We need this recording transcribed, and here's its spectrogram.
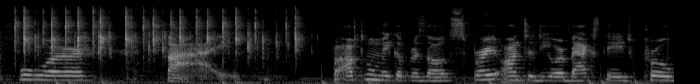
four, five. For optimal makeup results, spray onto Dior Backstage Pro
